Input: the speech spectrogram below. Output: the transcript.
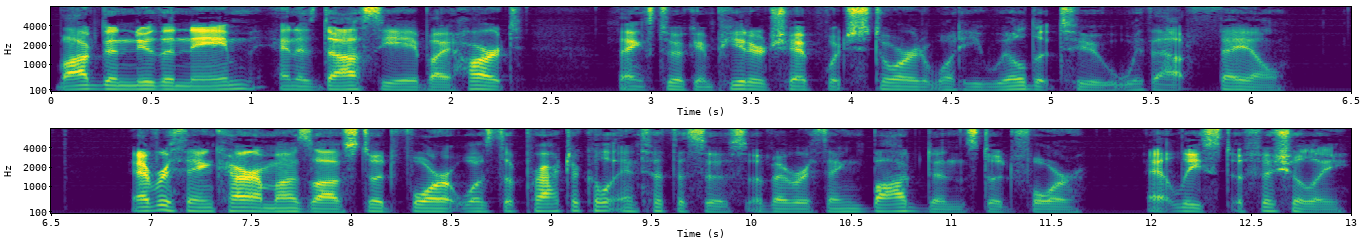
Bogdan knew the name and his dossier by heart, thanks to a computer chip which stored what he willed it to without fail. Everything Karamazov stood for was the practical antithesis of everything Bogdan stood for, at least officially.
